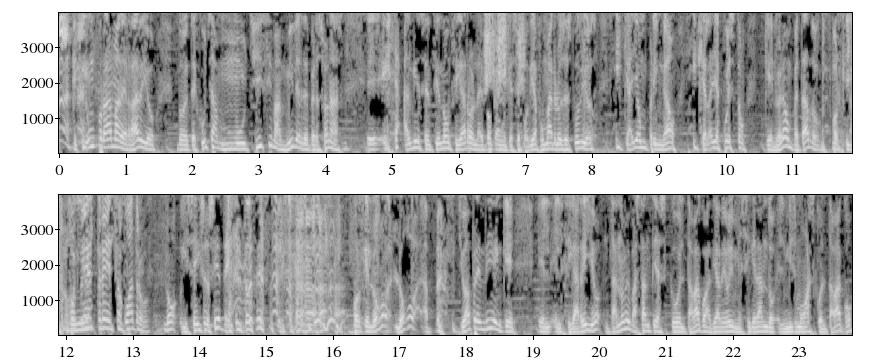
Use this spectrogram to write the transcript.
que en un programa de radio donde te escuchan muchísimas miles de personas, eh, alguien se encienda un cigarro en la época en la que se podía fumar en los estudios y que haya un pringao y que le haya puesto que no era un petardo? Porque A yo ponía... tres o cuatro. No, y seis o siete. Entonces, porque luego, luego yo aprendí en que el, el cigarrillo, dándome bastante asco el tabaco, a día de hoy me sigue dando el mismo asco el tabaco,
